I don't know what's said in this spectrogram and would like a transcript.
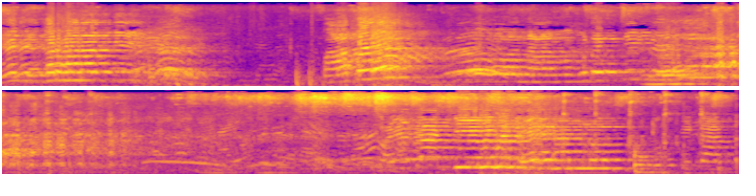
ఏ శంకర్ మహారాజ్కి పాపయ్య ఓ, నా మొగుడు వచ్చిండు. చీలినదే నన్ను ముక్తికాంత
